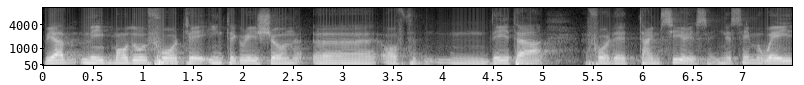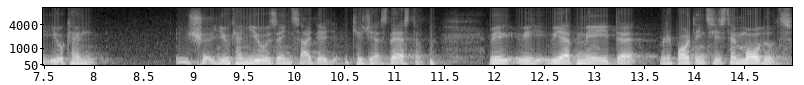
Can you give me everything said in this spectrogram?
We have made module for the integration uh, of mm, data for the time series. In the same way you can, you can use inside the QGIS desktop. We, we, we have made uh, reporting system models.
